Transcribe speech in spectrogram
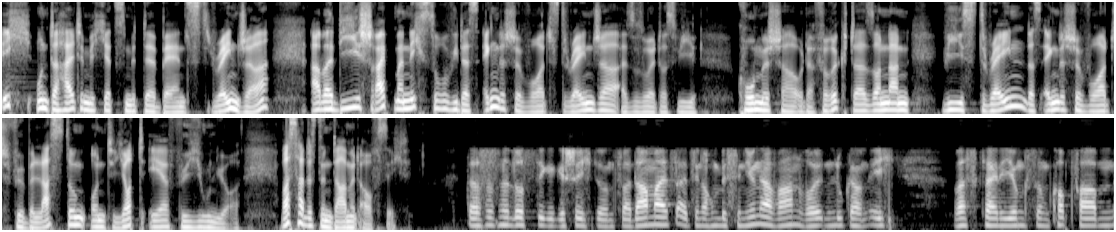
Ich unterhalte mich jetzt mit der Band Stranger, aber die schreibt man nicht so wie das englische Wort Stranger, also so etwas wie komischer oder verrückter, sondern wie Strain, das englische Wort für Belastung und JR für Junior. Was hat es denn damit auf sich? Das ist eine lustige Geschichte. Und zwar damals, als wir noch ein bisschen jünger waren, wollten Luca und ich, was kleine Jungs so im Kopf haben,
